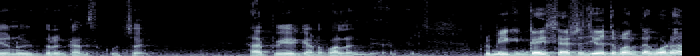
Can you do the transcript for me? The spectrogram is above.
నేను ఇద్దరం కలిసి కూర్చొని హ్యాపీగా గడపాలని. ఇప్పుడు మీకు ఇంకా ఈ శేష జీవితం అంతా కూడా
